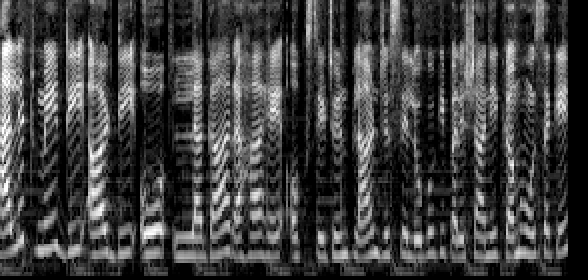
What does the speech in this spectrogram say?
हैलेट में डीआरडीओ लगा रहा है ऑक्सीजन प्लांट जिससे लोगों की परेशानी कम हो सके।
